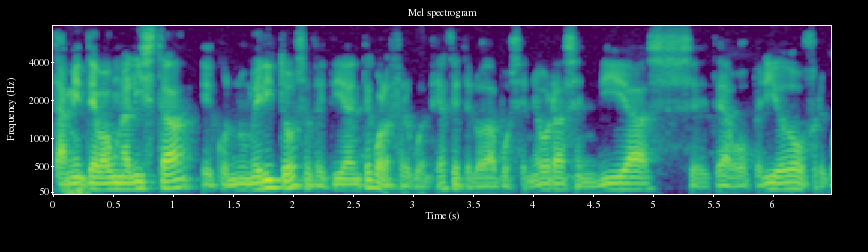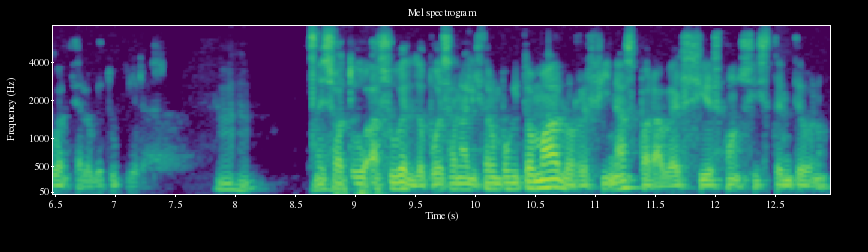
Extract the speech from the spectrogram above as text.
También te va una lista eh, con numeritos, efectivamente, con las frecuencias, que te lo da pues en horas, en días, te hago periodo o frecuencia, lo que tú quieras. Eso a, tu, a su vez lo puedes analizar un poquito más, lo refinas para ver si es consistente o no.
